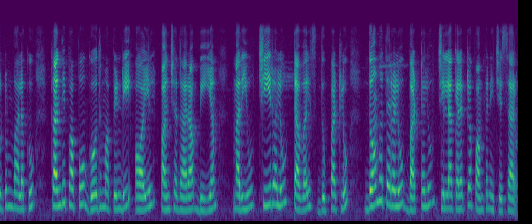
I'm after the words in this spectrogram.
కుటుంబాలకు కందిపప్పు గోధుమ పిండి ఆయిల్ పంచదార బియ్యం మరియు చీరలు టవల్స్ దుప్పట్లు దోమతెరలు బట్టలు జిల్లా కలెక్టర్ పంపిణీ చేశారు.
